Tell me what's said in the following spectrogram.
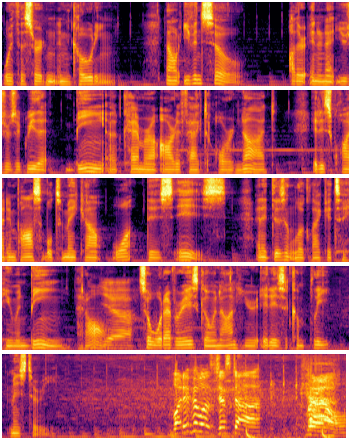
with a certain encoding. Now, even so, other internet users agree that being a camera artifact or not, it is quite impossible to make out what this is. And it doesn't look like it's a human being at all. Yeah. So whatever is going on here, it is a complete mystery. What if it was just a cow?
